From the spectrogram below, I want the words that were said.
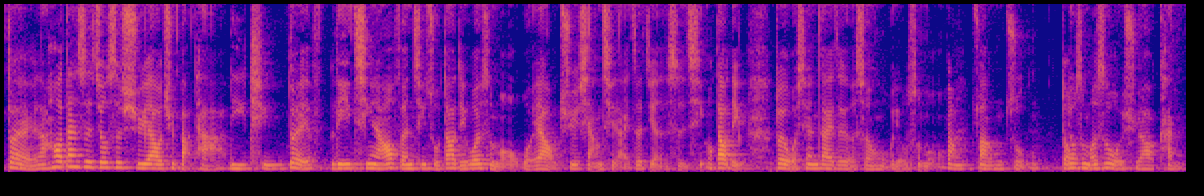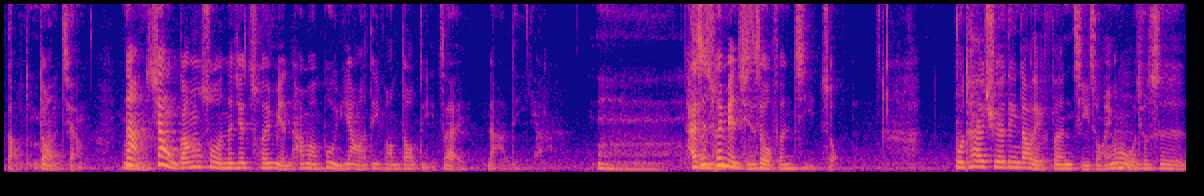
对，然后但是就是需要去把它厘清，对，厘清，然后分清楚到底为什么我要去想起来这件事情，Okay. 到底对我现在这个生活有什么帮帮助？有什么是我需要看到的吗？懂这样。那像我刚刚说的那些催眠，他们不一样的地方到底在哪里？嗯，还是催眠其实有分几种，不太确定到底分几种，因为我就是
